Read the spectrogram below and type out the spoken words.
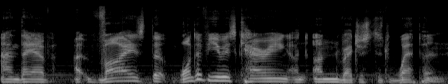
and they have advised that one of you is carrying an unregistered weapon.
